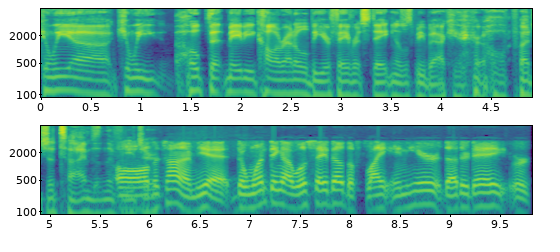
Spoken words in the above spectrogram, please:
Can we uh can we hope that maybe Colorado will be your favorite state and you'll just be back here a whole bunch of times in the future? All the time, yeah. The one thing I will say though, the flight in here the other day or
